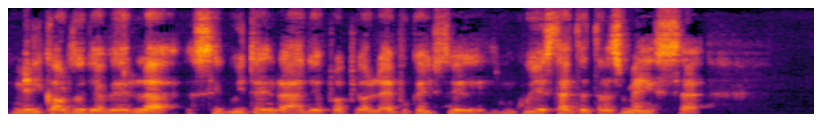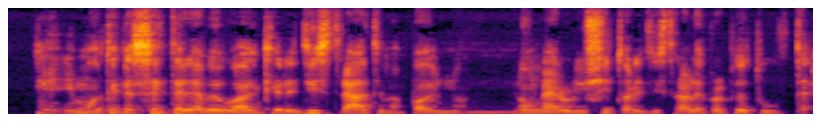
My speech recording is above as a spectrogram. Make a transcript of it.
mi ricordo di averla seguita in radio proprio all'epoca in cui è stata trasmessa. E molte cassette le avevo anche registrate ma poi non ero riuscito a registrarle proprio tutte.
